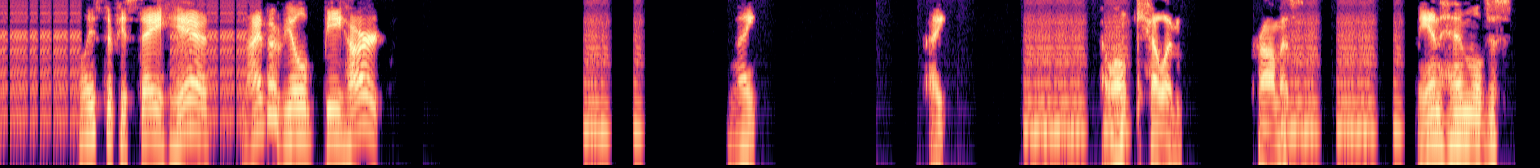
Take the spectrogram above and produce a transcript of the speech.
At least if you stay here, neither of you'll be hurt. Night. I... I won't kill him. Promise. Me and him will just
